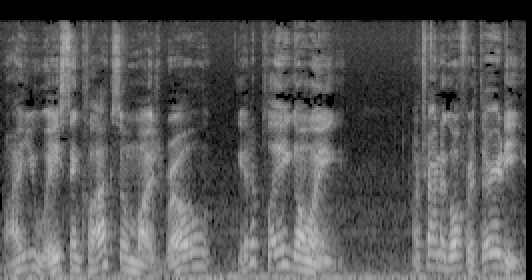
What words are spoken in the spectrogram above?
Why are you wasting clock so much, bro? Get a play going. I'm trying to go for 30.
